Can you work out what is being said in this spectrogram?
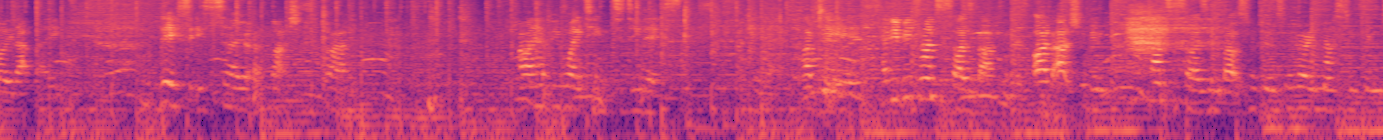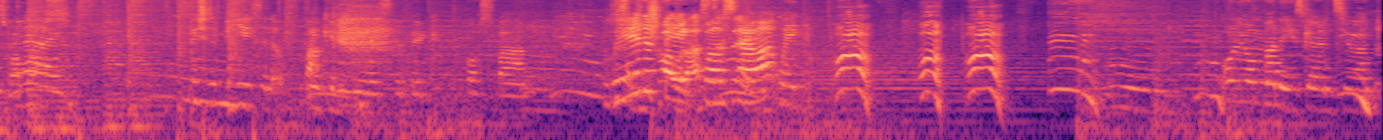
Enjoy that, mate. This is so much fun. I have been waiting to do this. Have you? Cheers. Have you been fantasising about this? I've actually been fantasising about some doing some very nasty things to our boss. We should abuse the little fuck. Thinking he is the big boss man. We're the big us, boss doesn't now, he? aren't we? Mm. All your money is going to um,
